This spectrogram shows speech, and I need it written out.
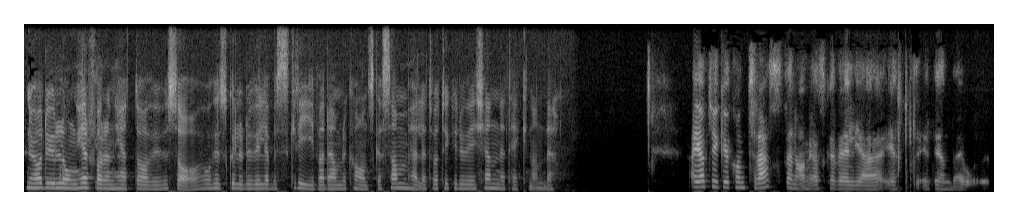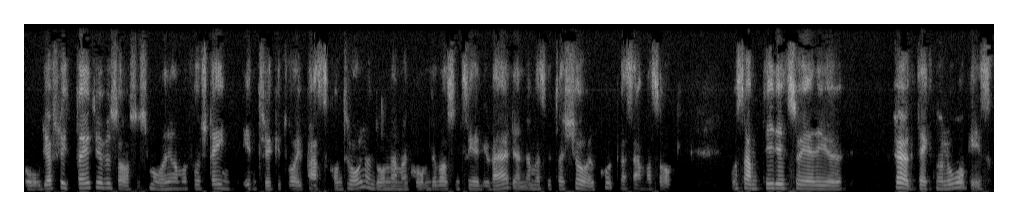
Nu har du lång erfarenhet av USA och hur skulle du vilja beskriva det amerikanska samhället? Vad tycker du är kännetecknande? Jag tycker kontrasten om jag ska välja ett, ett enda ord. Jag flyttade till USA så småningom och första intrycket var ju passkontrollen då när man kom. Det var som tredje världen. När man skulle ta körkort var samma sak. Och samtidigt så är det ju högteknologiskt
